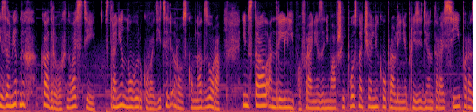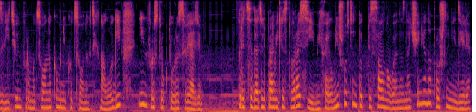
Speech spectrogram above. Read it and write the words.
Из заметных кадровых новостей в стране новый руководитель Роскомнадзора. Им стал Андрей Липов, ранее занимавший пост начальника управления президента России по развитию информационно-коммуникационных технологий и инфраструктуры связи. Председатель правительства России Михаил Мишустин подписал новое назначение на прошлой неделе.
